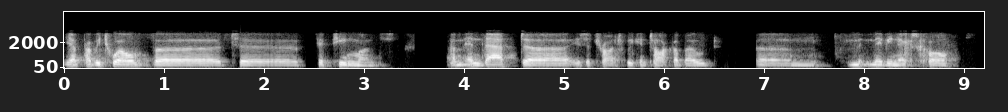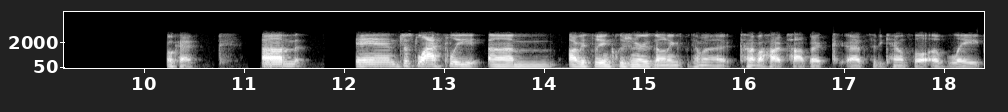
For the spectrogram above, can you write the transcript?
Yeah, probably 12 to 15 months. Um, and that is a tranche we can talk about Um, maybe next call. Okay. Um, and just lastly, um, obviously, inclusionary zoning has become a kind of a hot topic at City Council of late.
